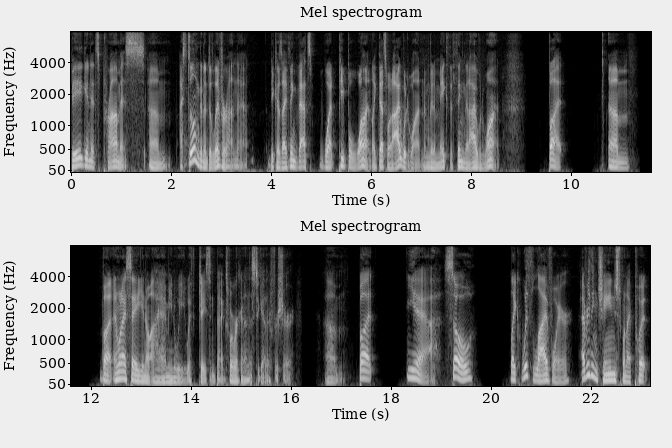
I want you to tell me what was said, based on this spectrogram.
big in its promise. Um, I still am going to deliver on that because I think that's what people want. Like that's what I would want. I'm going to make the thing that I would want. But um but and when I say, you know, I I mean we with Jason Beggs. We're working on this together for sure. Um, but yeah, so like with Livewire, everything changed when I put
